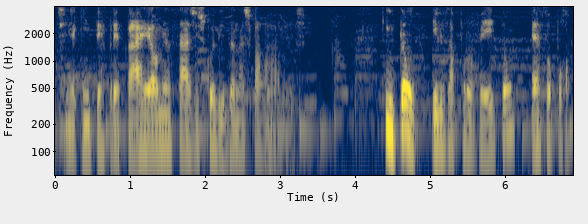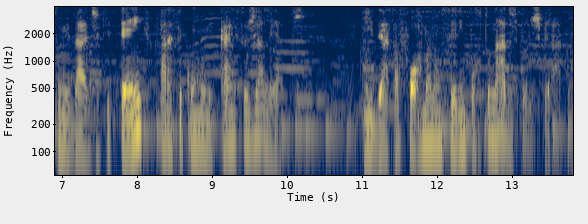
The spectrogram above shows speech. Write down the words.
tinha que interpretar a real mensagem escolhida nas palavras. Então, eles aproveitam essa oportunidade que têm para se comunicar em seus dialetos e dessa forma não serem importunados pelos piratas.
